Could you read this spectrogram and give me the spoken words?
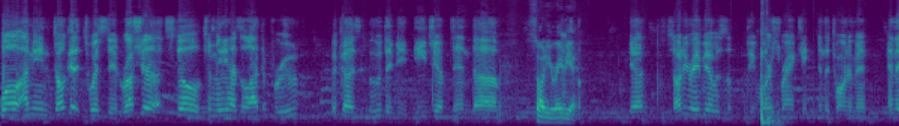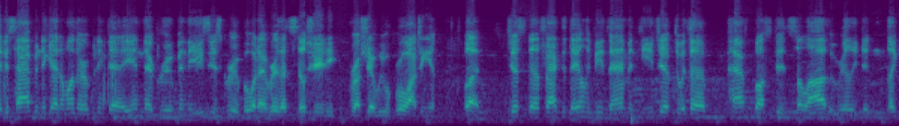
Well, I mean, don't get it twisted. Russia still, to me, has a lot to prove because who they beat? Egypt and um, Saudi Arabia. Yeah, Saudi Arabia was the worst ranked team in the tournament, and they just happened to get them on their opening day in their group, in the easiest group, but whatever. That's still shady. Russia, we, we're watching it, but just the fact that they only beat them in Egypt with a half busted Salah who really didn't like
